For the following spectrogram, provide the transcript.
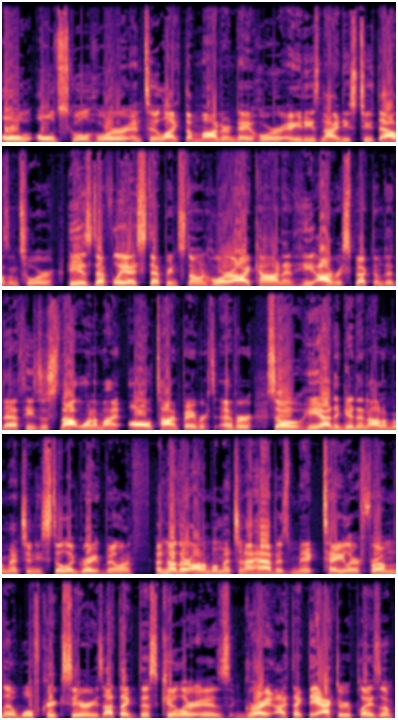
old old school horror into like the modern day horror 80s, 90s, 2000s horror. He is definitely a stepping stone horror icon and he I respect him to death. He's just not one of my all-time favorites ever. So he had to get an honorable mention. He's still a great villain. Another honorable mention I have is Mick Taylor from the Wolf Creek series. I think this killer is great. I think the actor who plays him,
